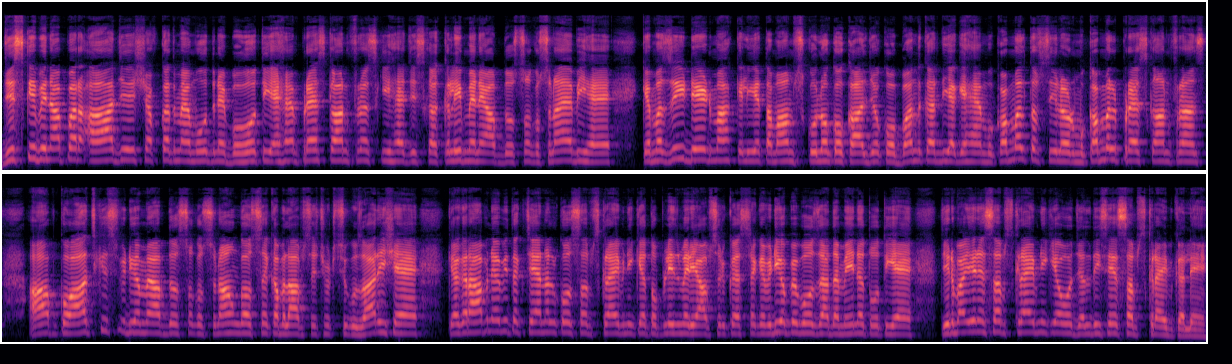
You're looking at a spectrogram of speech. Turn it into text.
जिसकी बिना पर आज शफकत महमूद ने बहुत ही अहम प्रेस कॉन्फ्रेंस की है, जिसका क्लिप मैंने आप दोस्तों को सुनाया भी है कि मजीद डेढ़ माह के लिए तमाम स्कूलों को, कॉलेजों को बंद कर दिया गया है मुकम्मल तफसील और मुकम्मल प्रेस कॉन्फ्रेंस। आपको आज की इस वीडियो में आप दोस्तों को सुनाऊँगा, उससे कबल आपसे छोटी सी गुजारिश है कि अगर आपने अभी तक चैनल को सब्सक्राइब नहीं किया तो प्लीज़ मेरी आपसे रिक्वेस्ट है कि वीडियो पर बहुत ज़्यादा मेहनत होती है। जिन भाइयों ने सब्सक्राइब नहीं किया, वो जल्दी से सब्सक्राइब कर लें।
